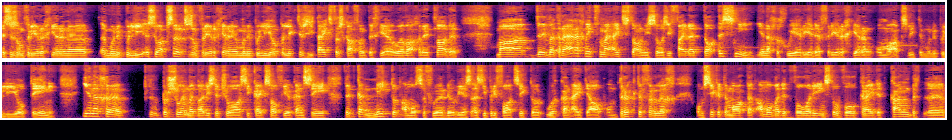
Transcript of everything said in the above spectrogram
Is soos om vir die regering 'n monopolie is so absurd soos om vir die regering 'n monopolie op elektrisiteitsverskaffing te gee. O wag, hulle het klaar dit. Maar die, wat regtig net vir my uitstaan hierso is die feit dat daar is nie enige goeie rede vir die regering om 'n absolute monopolie op te hê nie. Enige persoon wat na die situasie kyk sal vir jou kan sê dit kan net tot almal se voordeel wees as die privaat sektor ook kan uithelp om druk te verlig om seker te maak dat almal wat dit wil wat die instof wil kry dit kan uh,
